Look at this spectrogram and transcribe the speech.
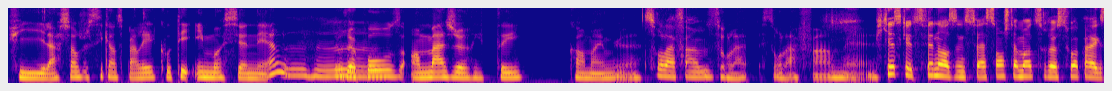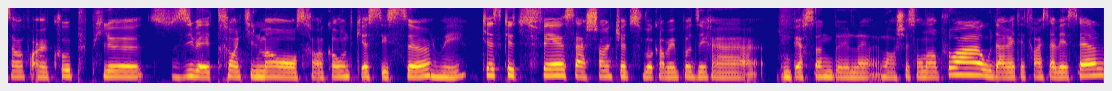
puis la charge aussi, quand tu parlais côté émotionnel, Mhm. repose en majorité quand même là, Sur la femme. sur, la, sur la femme. euh. Puis qu'est-ce que tu fais dans une situation, justement, tu reçois, par exemple, un couple, puis là, tu dis, ben, tranquillement, on se rend compte que c'est ça. Oui. Qu'est-ce que tu fais, sachant que tu vas quand même pas dire à une personne de lâcher son emploi ou d'arrêter de faire sa vaisselle?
